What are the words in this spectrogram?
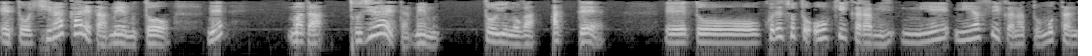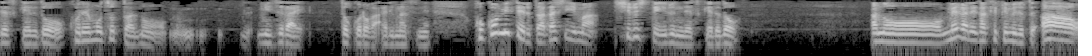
えっと、開かれたメムと、ね、まだ閉じられたメムというのがあって、えっ、ー、と、これちょっと大きいから見え、見やすいかなと思ったんですけれど、これもちょっとあの、見づらいところがありますね。ここ見てると私今記しているんですけれど、あの、メガネかけてみると、ああ、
